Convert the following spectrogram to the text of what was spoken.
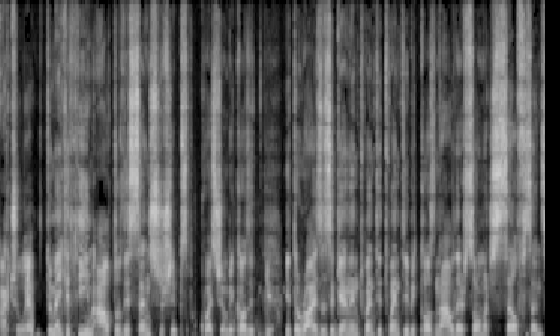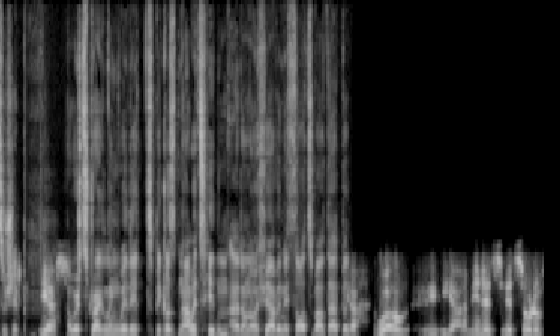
actually to make a theme out of this censorship question because it it arises again in 2020 because now there's so much self censorship yes. and we're struggling with it because now it's hidden i don't know if you have any thoughts about that but Yeah. Well, yeah. I mean, it's it's sort of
